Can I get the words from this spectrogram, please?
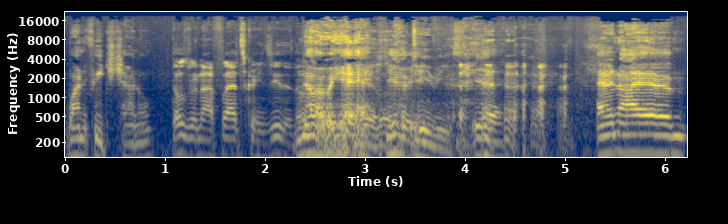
one for each channel. Those were not flat screens either. Those No, were- yeah, Yeah, those yeah, are TVs. yeah. and I um,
